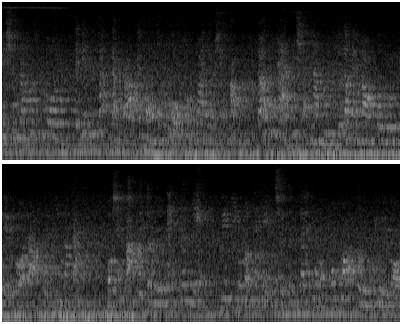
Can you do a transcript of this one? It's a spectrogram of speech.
nghệ sinh đó của chúng tôi sẽ giúp quý khách đặt vào cái hồn trong gỗ thông qua dòng sản phẩm đó chính là chiếc sạp nằm được làm hoàn toàn từ nguyên liệu gỗ đỏ tự nhiên cao cấp. Bộ sản phẩm với từng đường nét đơn giản, tuy nhiên vẫn thể hiện sự tinh tế của một vốn có từ nguyên liệu gỗ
